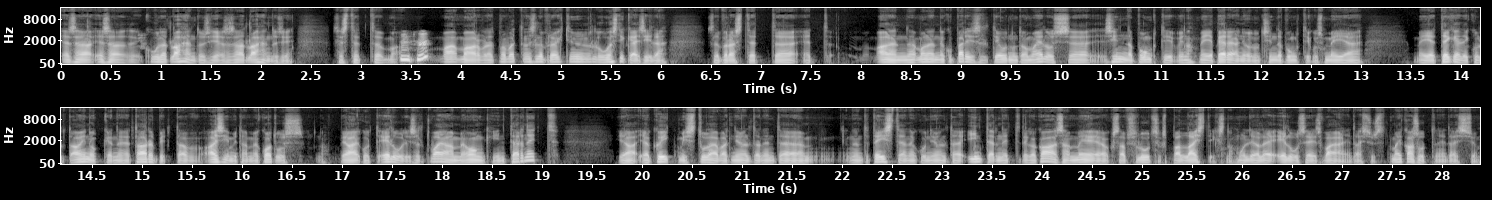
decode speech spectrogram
ja sa, ja sa kuuled lahendusi ja sa saad lahendusi, sest et ma mm, -hmm. ma, ma arvan, et ma võtan selle projekti nüüd uuesti käsile, sellepärast et, et ma olen, ma olen nagu päriselt jõudnud oma elus sinna punkti või noh, meie pere on jõudnud sinna punkti, kus meie äh, meie tegelikult ainukene tarbitav asi, mida me kodus noh, peaaegu et eluliselt vajame, ongi internet ja, ja kõik, mis tulevad nii-öelda nende, nende teiste nagu nii-öelda internetidega kaasa, on meie jaoks absoluutseks ballastiks, noh, mul ei ole elu sees vaja neid asju, sest ma ei kasuta neid asju.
